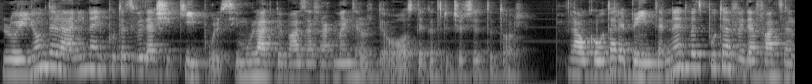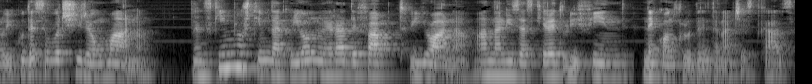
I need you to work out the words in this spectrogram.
Lui Ion de la Anina îi puteți vedea și chipul, simulat pe baza fragmentelor de os de către cercetători. La o căutare pe internet veți putea vedea fața lui cu desăvârșire umană. În schimb, nu știm dacă Ion nu era de fapt Ioana, analiza scheletului fiind neconcludentă în acest caz.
